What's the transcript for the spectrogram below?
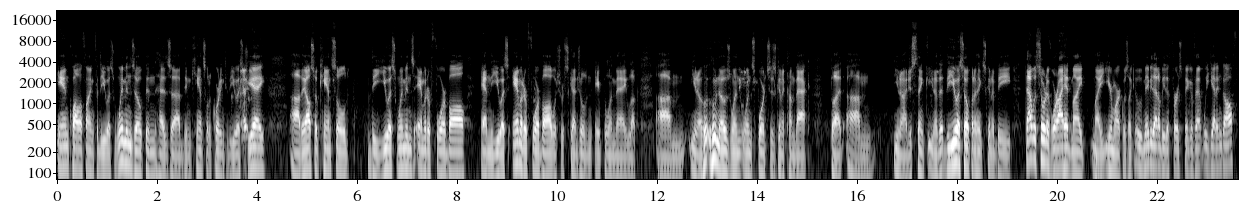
and qualifying for the U.S. Women's Open has uh, been canceled according to the USGA. Uh, they also canceled the U.S. Women's Amateur Four Ball and the U.S. Amateur Four Ball, which were scheduled in April and May. Look, um, you know, who, who knows when, when sports is going to come back, but um, you know, I just think you know the, the U.S. Open. I think is going to be that was sort of where I had my my earmark was like, oh, maybe that'll be the first big event we get in golf,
